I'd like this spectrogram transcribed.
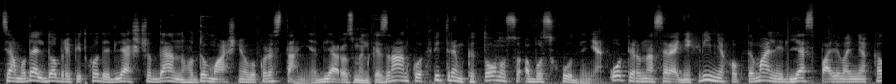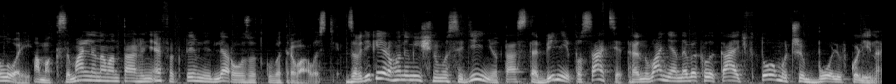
Ця модель добре підходить для щоденного домашнього використання, для розминки зранку, підтримки тонусу або схуднення. Опір опір на середніх рівнях оптимальний для спалювання калорій, а максимальне навантаження ефективний для розвитку витривалості. Завдяки ергономічному сидінню та стабільній посадці тренування не викликають втому чи болю в колінах,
